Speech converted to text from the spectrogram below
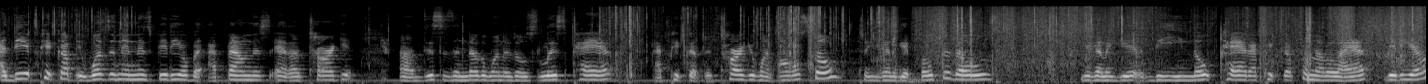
I did pick up. It wasn't in this video, but I found this at a Target. Uh, this is another one of those list pads. I picked up the Target one also. So you're to get both of those. You're to get the notepad I picked up from the last video.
